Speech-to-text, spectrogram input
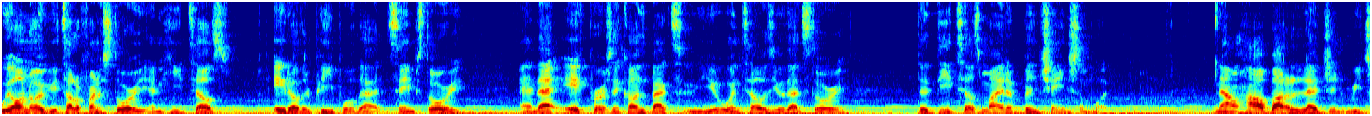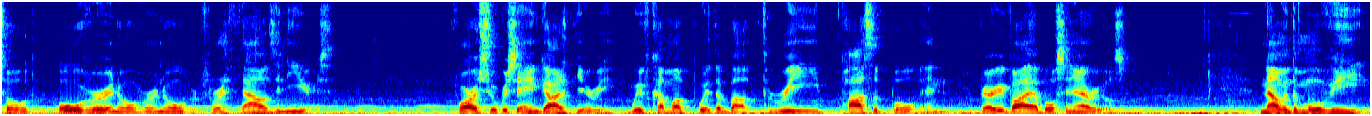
we all know if you tell a friend a story and he tells eight other people that same story, and that eighth person comes back to you and tells you that story, the details might have been changed somewhat. Now, how about a legend retold over and over and over for a thousand years? For our Super Saiyan God theory, we've come up with about three possible and very viable scenarios. Now, in the movie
